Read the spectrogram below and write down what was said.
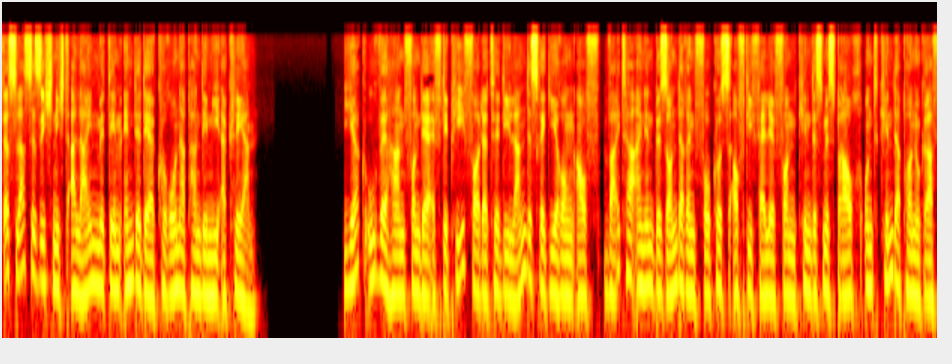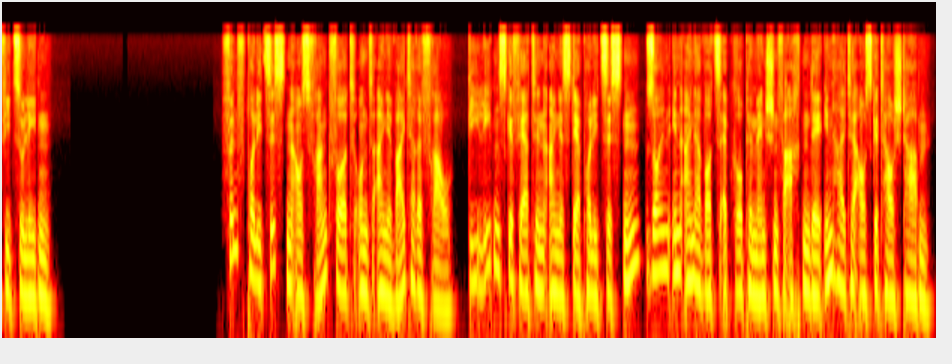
das lasse sich nicht allein mit dem Ende der Corona-Pandemie erklären. Jörg-Uwe Hahn von der FDP forderte die Landesregierung auf, weiter einen besonderen Fokus auf die Fälle von Kindesmissbrauch und Kinderpornografie zu legen. Fünf Polizisten aus Frankfurt und eine weitere Frau, die Lebensgefährtin eines der Polizisten, sollen in einer WhatsApp-Gruppe menschenverachtende Inhalte ausgetauscht haben.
